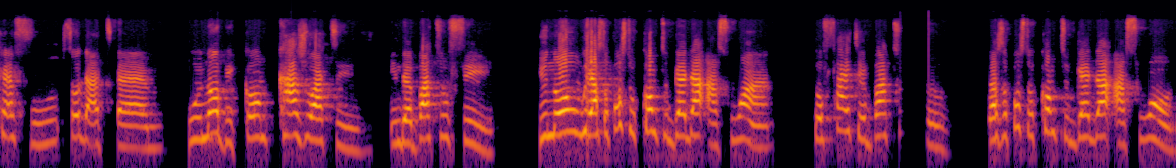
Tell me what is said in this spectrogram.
careful so that um, we'll not become casualties in the battlefield. You know, we are supposed to come together as one to fight a battle. We are supposed to come together as one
